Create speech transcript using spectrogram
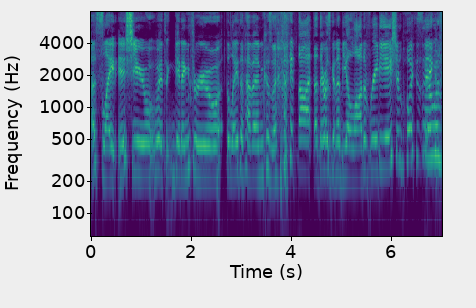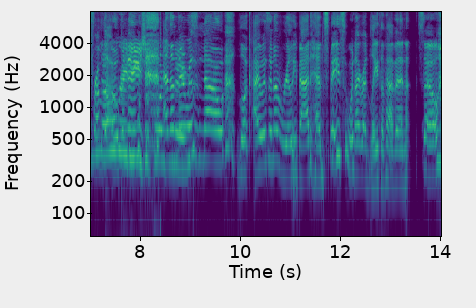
a slight issue with getting through the Lathe of Heaven because I thought that there was going to be a lot of radiation poisoning from no the opening. And then there was no look. I was in a really bad headspace when I read Lathe of Heaven. So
